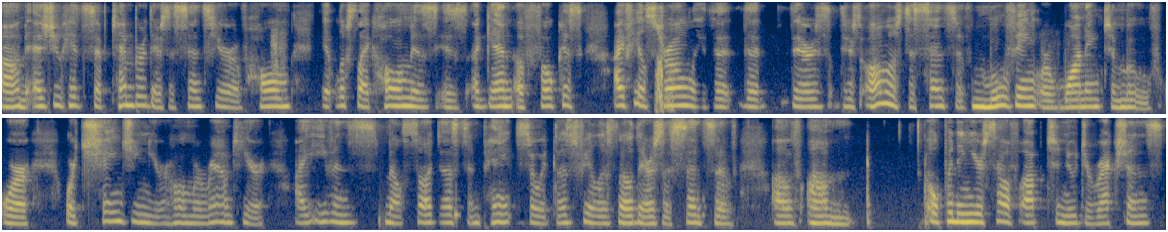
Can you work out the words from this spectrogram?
Um, as you hit September, there's a sense here of home. It looks like home is is again a focus. I feel strongly that that there's there's almost a sense of moving or wanting to move or or changing your home around here. I even smell sawdust and paint, so it does feel as though there's a sense of of um, opening yourself up to new directions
